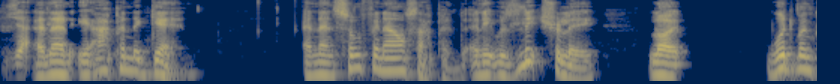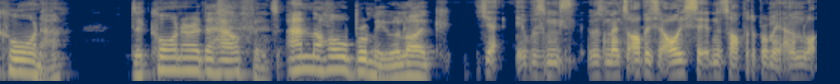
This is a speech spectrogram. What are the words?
yeah, And then it happened again, and then something else happened, and it was literally like Woodman corner, the corner of the Halfords, and the whole Brummie were like, yeah. It was it was meant to. Obviously, I sit in the top of the brummie, and I'm like,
